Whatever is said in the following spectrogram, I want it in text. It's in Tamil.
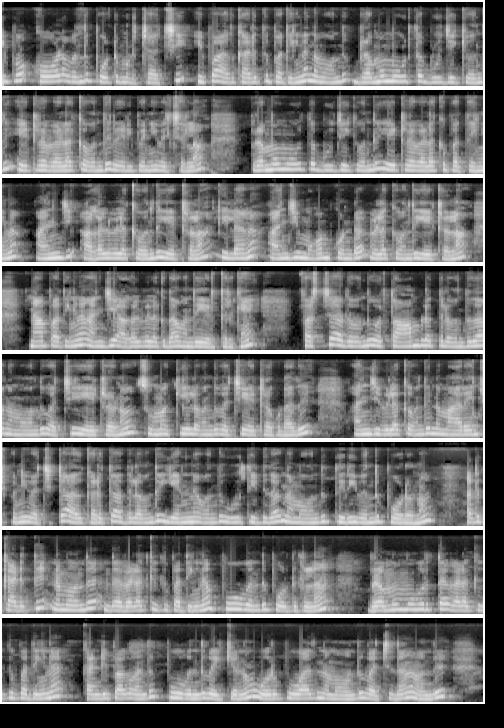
இப்போது கோலம் வந்து போட்டு முடிச்சாச்சு. இப்போ அதுக்கு அடுத்து பார்த்திங்கன்னா நம்ம வந்து பிரம்ம முகூர்த்த பூஜைக்கு வந்து ஏற்ற விளக்கை வந்து ரெடி பண்ணி வச்சிடலாம். பிரம்மமுகூர்த்த பூஜைக்கு வந்து ஏற்ற விளக்கு பார்த்திங்கன்னா அஞ்சு அகல் விளக்கு வந்து ஏற்றலாம். இல்லைன்னா அஞ்சு முகம் கொண்ட விளக்கு வந்து ஏற்றலாம். நான் பார்த்திங்கன்னா அஞ்சு அகல் விளக்கு தான் வந்து எடுத்திருக்கேன். ஃபஸ்ட்டு அதை வந்து ஒரு தாம்பளத்தில் வந்து தான் நம்ம வந்து வச்சு ஏற்றணும். சும்மா கீழே வந்து வச்சு ஏற்றக்கூடாது. அஞ்சு விளக்கை வந்து நம்ம அரேஞ்ச் பண்ணி வச்சுட்டு அதுக்கடுத்து அதில் வந்து எண்ணெய் வந்து ஊற்றிட்டு தான் நம்ம வந்து திரி வந்து போடணும். அதுக்கடுத்து நம்ம வந்து அந்த விளக்குக்கு பார்த்திங்கன்னா பூ வந்து போட்டுக்கலாம். பிரம்ம முகூர்த்த விளக்குக்கு பார்த்திங்கன்னா கண்டிப்பாக வந்து பூ வந்து வைக்கணும். ஒரு பூவாவது நம்ம வந்து வச்சு தான் வந்து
